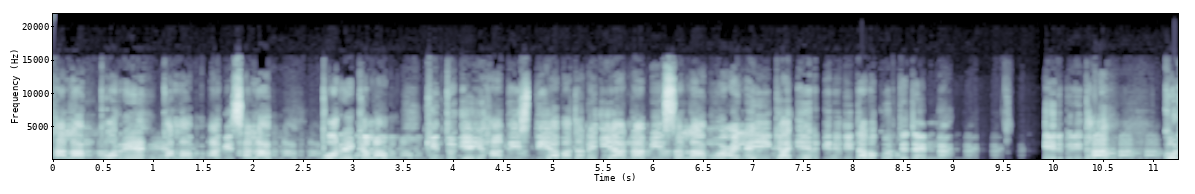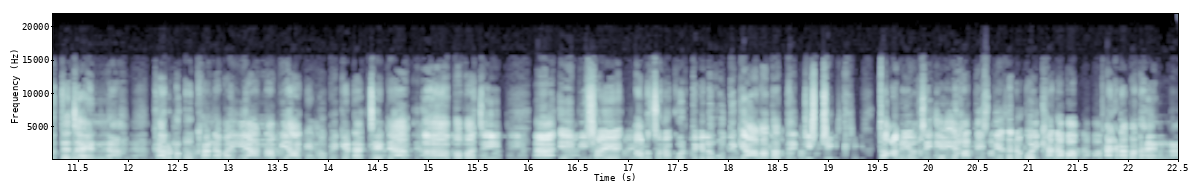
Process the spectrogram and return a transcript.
সালাম, পরে কালাম। আগে সালাম, পরে কালাম। কিন্তু এই হাদিস দিয়ে আবার জানে ইয়া নাবি সালামু আলাইকা এর বিরোধিতা করতে যায় না। এর বিরোধা করতে যায় না। কারণ ওখানে আবার ইয়া নাবি আগে নবীকে ডাকছে, এটা বাবাজি এই বিষয়ে আলোচনা করতে গেলে ওদিকে আলাদা ডিস্ট্রিক্ট তো আমি বলছি, এই হাদিস দিয়ে যেন ওইখানে আবার ফেকড়া বাঁধায়েন না।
